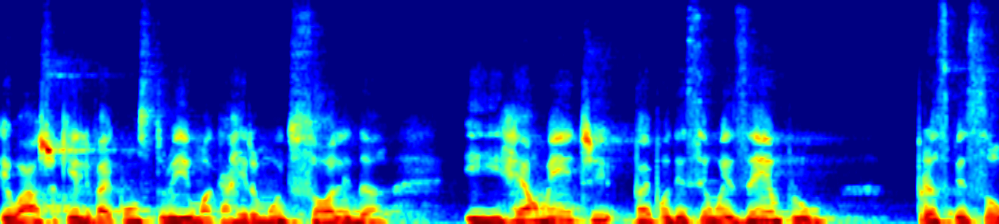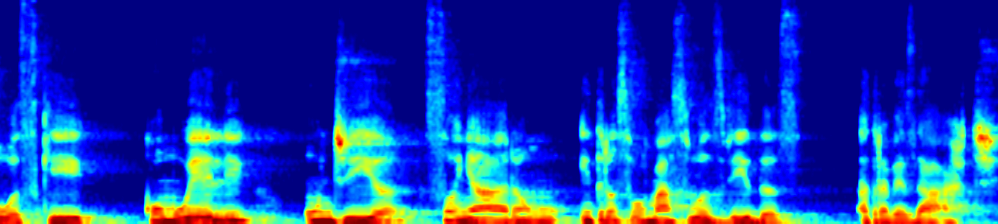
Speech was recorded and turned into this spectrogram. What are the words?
eu acho que ele vai construir uma carreira muito sólida e realmente vai poder ser um exemplo para as pessoas que, como ele, um dia sonharam em transformar suas vidas através da arte.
